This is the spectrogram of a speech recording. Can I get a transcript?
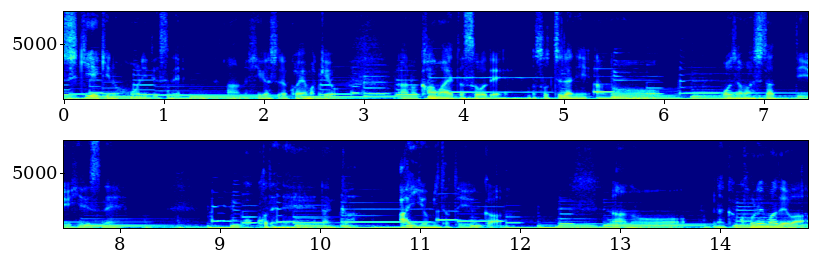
四季駅の方にですねあの東田小山家をあの構えたそうでそちらに、あのー、お邪魔したっていう日ですね。ここでねなんか愛を見たというかあのー、なんかこれまでは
